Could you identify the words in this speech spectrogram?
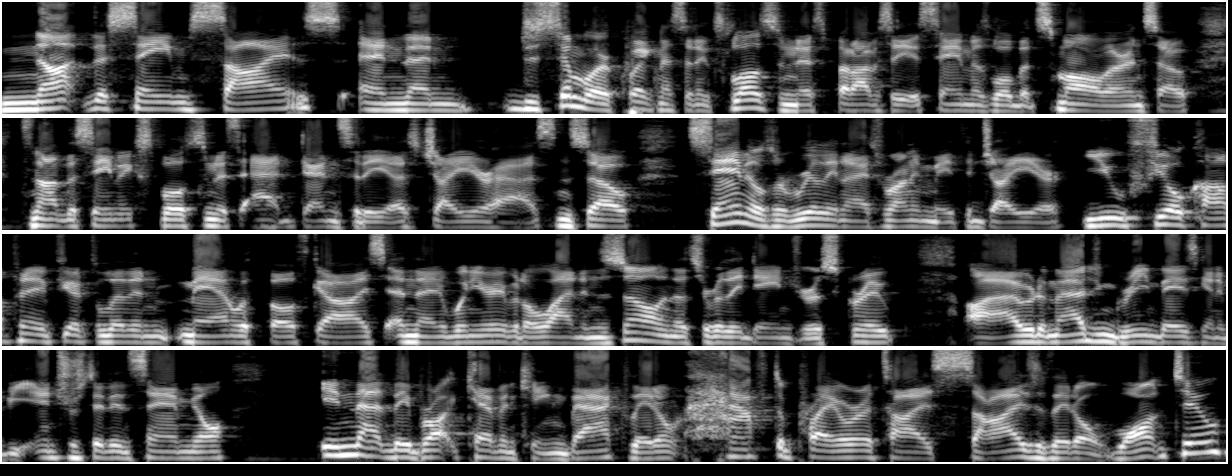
not the same size, and then similar quickness and explosiveness, but obviously the same as a little bit smaller. And so it's not the same explosiveness at density as Jaire has. And so Samuel's a really nice running mate to Jaire. You feel confident if you have to live in man with both guys. And then when you're able to line in zone, that's a really dangerous group. Uh, I would imagine Green Bay is going to be interested in Samuel in that they brought Kevin King back, they don't have to prioritize size if they don't want to,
